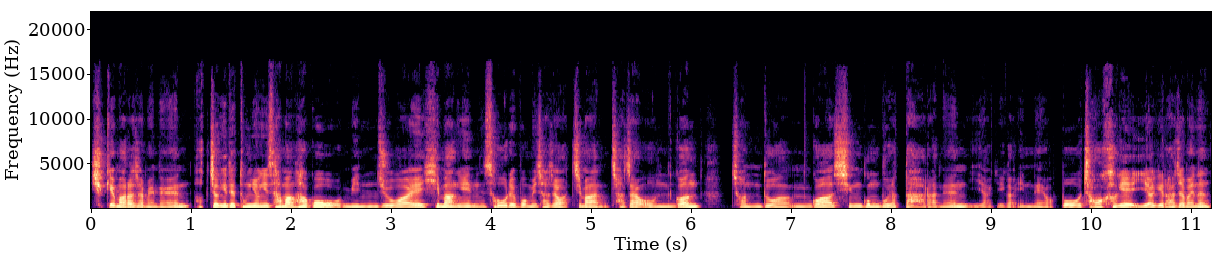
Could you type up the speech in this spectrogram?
쉽게 말하자면은 박정희 대통령이 사망하고 민주화의 희망인 서울의 봄이 찾아왔지만 찾아온 건 전두환과 신군부였다라는 이야기가 있네요. 뭐 정확하게 이야기를 하자면은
